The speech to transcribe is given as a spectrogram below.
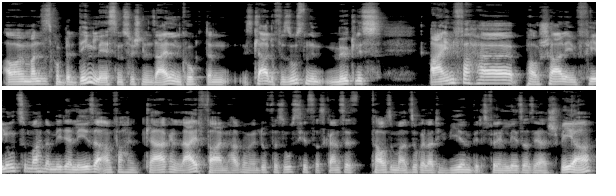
Aber wenn man das komplette Ding lässt und zwischen den Seilen guckt, dann ist klar, du versuchst eine möglichst einfache, pauschale Empfehlung zu machen, damit der Leser einfach einen klaren Leitfaden hat. Und wenn du versuchst jetzt das Ganze tausendmal zu relativieren, wird es für den Leser sehr schwer.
